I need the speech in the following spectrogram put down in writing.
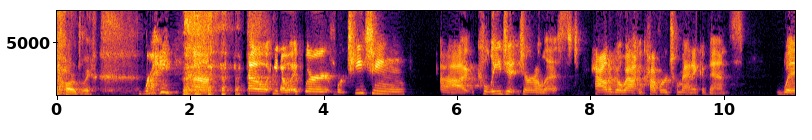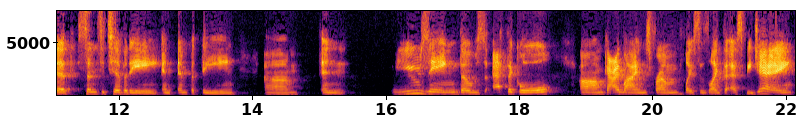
hardly. Right. Um, so you know, if we're we're teaching uh, collegiate journalists how to go out and cover traumatic events with sensitivity and empathy um, and using those ethical um, guidelines from places like the SPJ,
